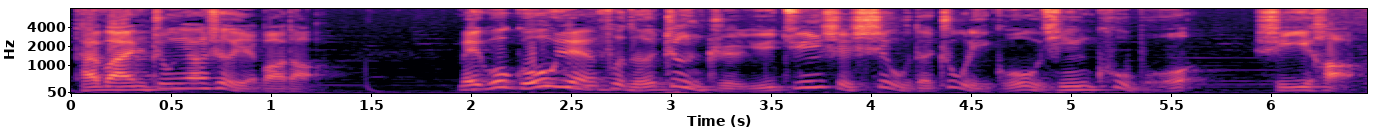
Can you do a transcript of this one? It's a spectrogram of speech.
台湾中央社也报道，美国国务院负责政治与军事事务的助理国务卿库珀。十一号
